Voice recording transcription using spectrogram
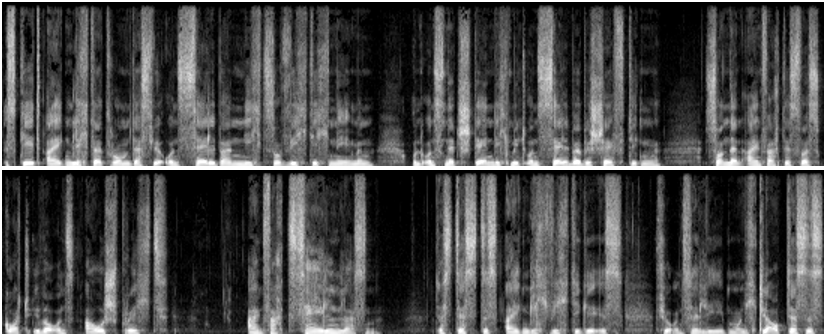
Es geht eigentlich darum, dass wir uns selber nicht so wichtig nehmen und uns nicht ständig mit uns selber beschäftigen, sondern einfach das, was Gott über uns ausspricht, einfach zählen lassen dass das das eigentlich Wichtige ist für unser Leben. Und ich glaube, dass es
